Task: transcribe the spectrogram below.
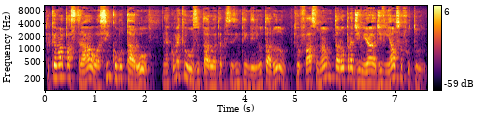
porque o mapa astral, assim como o tarô, né, como é que eu uso o tarô, até para vocês entenderem? O tarô que eu faço não é um tarô para adivinhar, adivinhar o seu futuro,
